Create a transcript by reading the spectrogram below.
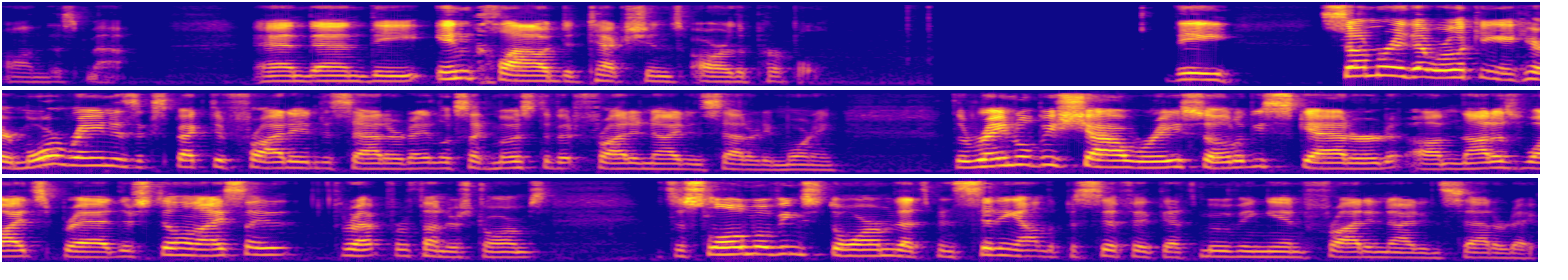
on this map. And then the in cloud detections are the purple. The Summary that we're looking at here. More rain is expected Friday into Saturday. Looks like most of it Friday night and Saturday morning. The rain will be showery, so it'll be scattered, um, not as widespread. There's still an isolated threat for thunderstorms. It's a slow moving storm that's been sitting out in the Pacific that's moving in Friday night and Saturday.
